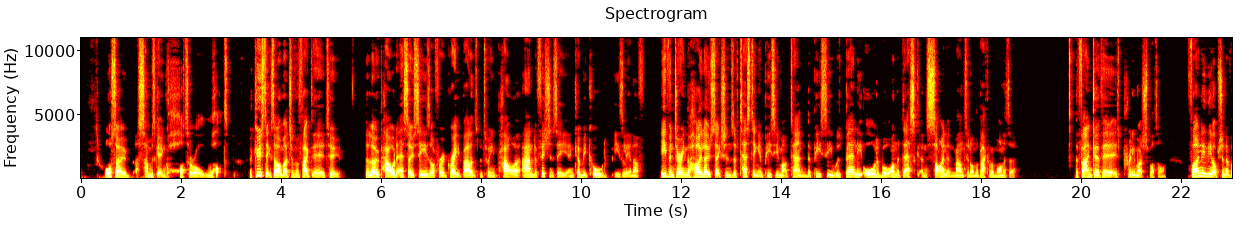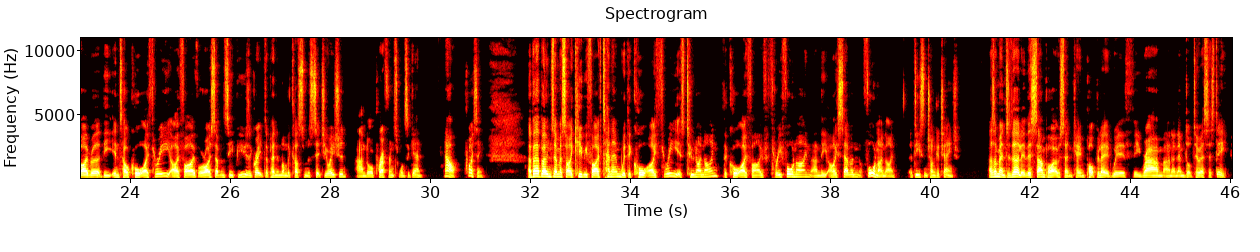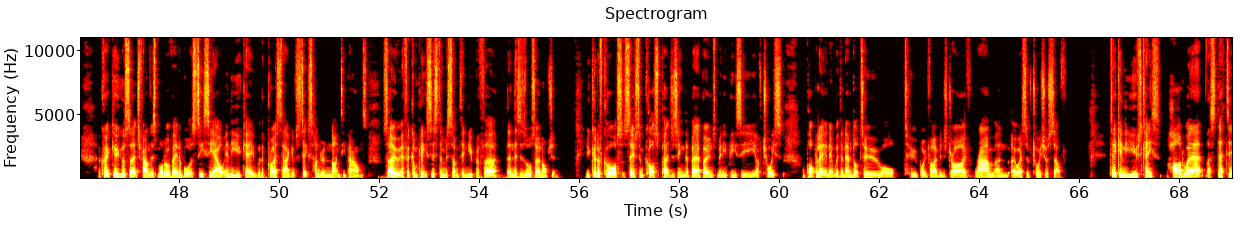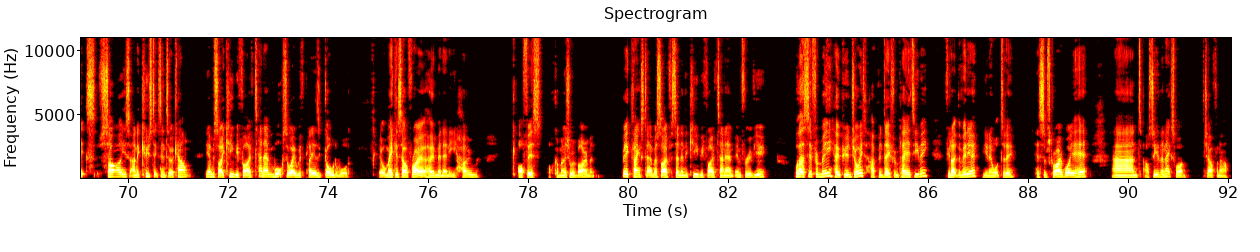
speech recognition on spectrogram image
Also, summer's getting hotter or what? Acoustics aren't much of a factor here too. The low powered SoCs offer a great balance between power and efficiency and can be cooled easily enough. Even during the high load sections of testing in PC Mark 10, the PC was barely audible on the desk and silent mounted on the back of a monitor. The fan curve here is pretty much spot on. Finally, the option of either the Intel Core i3, i5 or i7 CPUs are great depending on the customer's situation and or preference once again. Now, pricing. A bare bones MSI Cubi 5 10M with the Core i3 is 299, the Core i5 349 and the i7 499, a decent chunk of change. As I mentioned earlier, this sample I was sent came populated with the RAM and an M.2 SSD. A quick Google search found this model available at CCL in the UK with a price tag of £690. So, if a complete system is something you prefer, then this is also an option. You could, of course, save some costs purchasing the bare bones mini PC of choice and populating it with an M.2 or 2.5 inch drive, RAM, and OS of choice yourself. Taking the use case, hardware, aesthetics, size, and acoustics into account, the MSI Cubi 5 10M walks away with Play3r's Gold Award. It will make itself right at home in any home, office, or commercial environment. Big thanks to MSI for sending the Cubi 5 10M in for review. Well, that's it from me. Hope you enjoyed. I've been Dave from Play3r TV. If you like the video, you know what to do. Hit subscribe while you're here, and I'll see you in the next one. Ciao for now.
